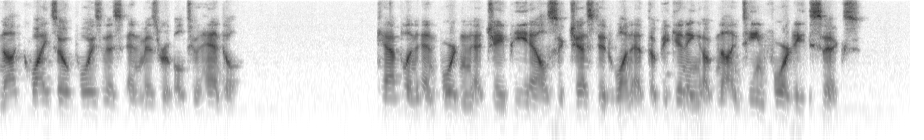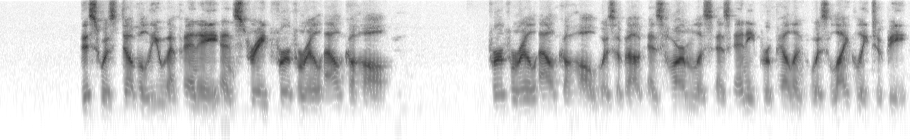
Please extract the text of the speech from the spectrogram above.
not quite so poisonous and miserable to handle. Kaplan and Borden at JPL suggested one at the beginning of 1946. This was WFNA and straight furfuryl alcohol. Furfuryl alcohol was about as harmless as any propellant was likely to be,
